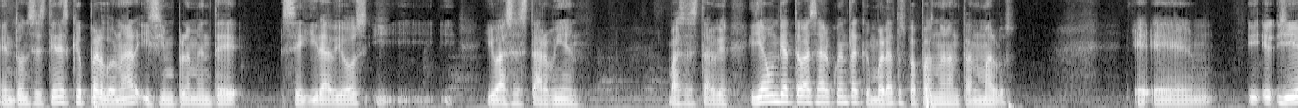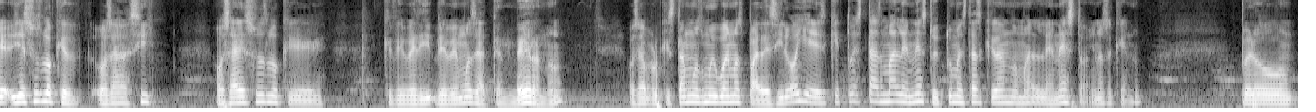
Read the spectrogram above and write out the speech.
Entonces tienes que perdonar y simplemente seguir a Dios y, y, y, vas a estar bien, vas a estar bien. Y ya un día te vas a dar cuenta que en verdad tus papás no eran tan malos. Eh, y, eso es lo que, o sea, sí, o sea, eso es lo que, que debemos de atender, ¿no? O sea, porque estamos muy buenos para decir, oye, es que tú estás mal en esto y tú me estás quedando mal en esto y no sé qué, ¿no? Pero,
